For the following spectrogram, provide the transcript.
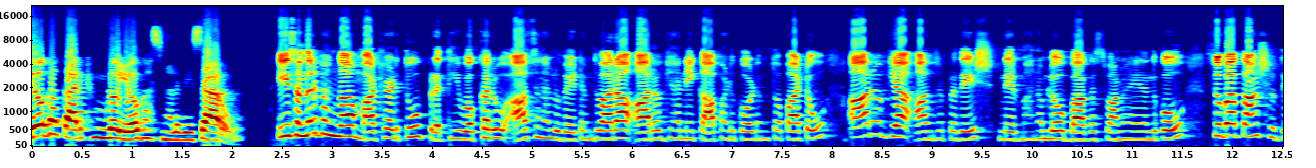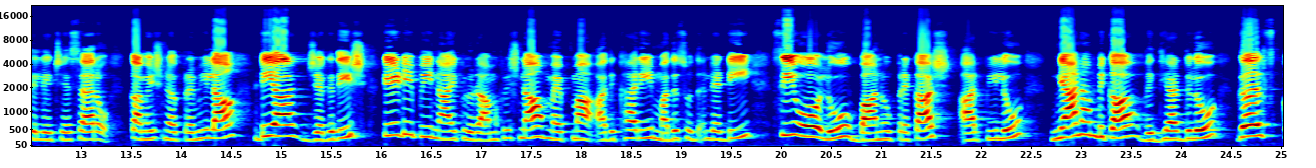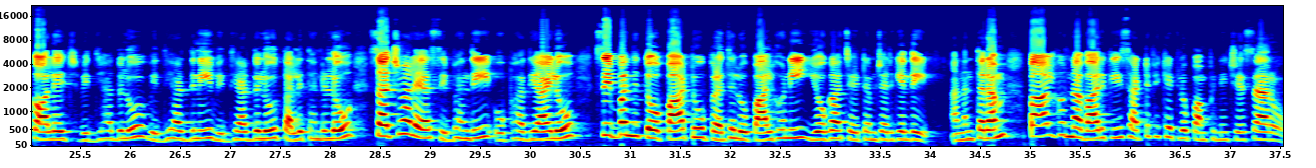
యోగా కార్యక్రమంలో యోగాసనాలు వేశారు. ఈ సందర్భంగా మాట్లాడుతూ ప్రతి ఒక్కరూ ఆసనాలు వేయడం ద్వారా ఆరోగ్యాన్ని కాపాడుకోవడంతో పాటు ఆరోగ్య ఆంధ్రప్రదేశ్ నిర్మాణంలో భాగస్వామ్యమైనందుకు శుభాకాంక్షలు తెలియజేశారు. Commissioner Pramila DR Jagadish TDP నాయకులు రామకృష్ణ మెప్మా అధికారి మధుసూదన్ రెడ్డి సిఓలు భాను ప్రకాష్ ఆర్పీలు జ్ఞానాంబిక విద్యార్థులు గర్ల్స్ కాలేజ్ విద్యార్థులు విద్యార్థిని విద్యార్థులు తల్లిదండ్రులు సచివాలయ సిబ్బంది ఉపాధ్యాయులు సిబ్బందితో పాటు ప్రజలు పాల్గొని యోగా చేయటం జరిగింది. అనంతరం పాల్గొన్న వారికి సర్టిఫికెట్లు పంపిణీ చేశారు.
